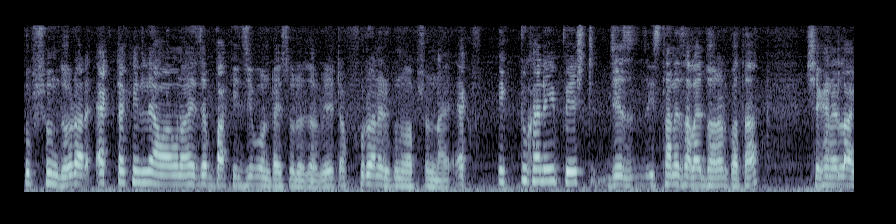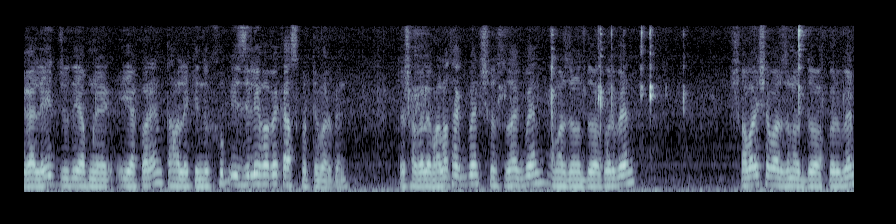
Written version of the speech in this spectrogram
খুব সুন্দর। আর একটা কিনলে আমার মনে হয় যে বাকি জীবনটাই চলে যাবে। এটা ফুরানের কোনো অপশন নাই। এক একটুখানি পেস্ট যে স্থানে ঝালাই ধরার কথা, সেখানে লাগালে যদি আপনি ইয়া করেন, তাহলে কিন্তু খুব ইজিলিভাবে কাজ করতে পারবেন। তো সকালে ভালো থাকবেন, সুস্থ থাকবেন, আমার জন্য দোয়া করবেন। সবাই সবার জন্য দোয়া করবেন।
